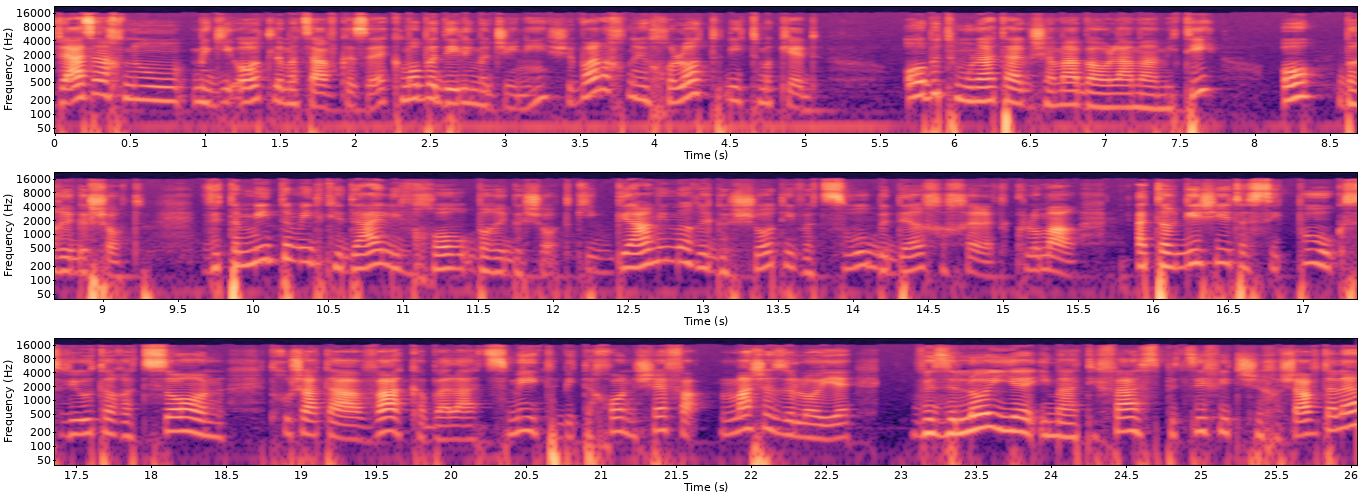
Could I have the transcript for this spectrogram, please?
ואז אנחנו מגיעות למצב כזה, כמו בדיל עם הג'יני, שבו אנחנו יכולות להתמקד או בתמונת ההגשמה בעולם האמיתי, או ברגשות. ותמיד תמיד כדאי לבחור ברגשות, כי גם אם הרגשות ייווצרו בדרך אחרת, כלומר, את תרגישי את הסיפוק, שביעות הרצון, תחושת האהבה, קבלה עצמית, ביטחון, שפע, מה שזה לא יהיה, וזה לא יהיה עם העטיפה הספציפית שחשבת עליה,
